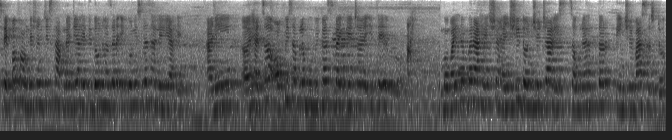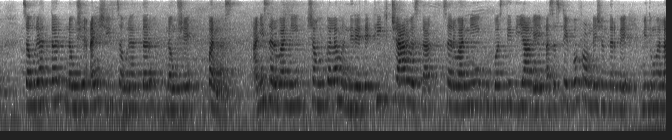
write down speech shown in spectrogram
स्टेप अप फाउंडेशनची स्थापना जी आहे ती दोन हजार एकोणीसला झालेली आहे आणि ह्याचं ऑफिस आपलं भूविकास बँकेच्या इथे मोबाईल नंबर आहे शहाऐंशी दोनशे चाळीस चौऱ्याहत्तर तीनशे बासष्ट चौऱ्याहत्तर नऊशे ऐंशी चौऱ्याहत्तर नऊशे पन्नास. आणि सर्वांनी शाहूकला मंदिर येथे ठीक चार वाजता सर्वांनी उपस्थित यावे असं स्टेप अप फाउंडेशनतर्फे मी तुम्हाला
